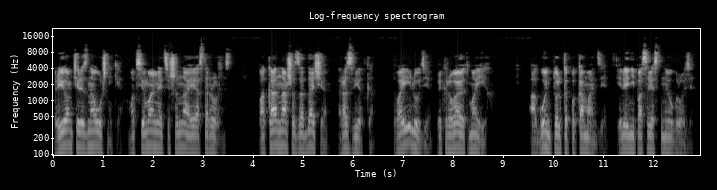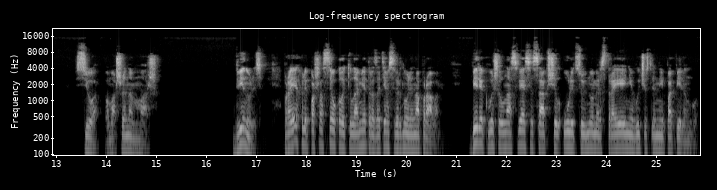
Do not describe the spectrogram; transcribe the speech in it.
Прием через наушники, максимальная тишина и осторожность. Пока наша задача — разведка. Твои люди прикрывают моих. Огонь только по команде или непосредственной угрозе. Все, по машинам марш. Двинулись. Проехали по шоссе около километра, затем свернули направо. Берег вышел на связь и сообщил улицу и номер строения, вычисленные по пеленгу.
